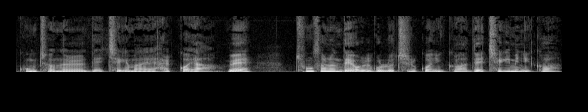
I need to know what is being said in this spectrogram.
공천을 내 책임하에 할 거야. 왜? 총선은 내 얼굴로 치를 거니까 내 책임이니까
